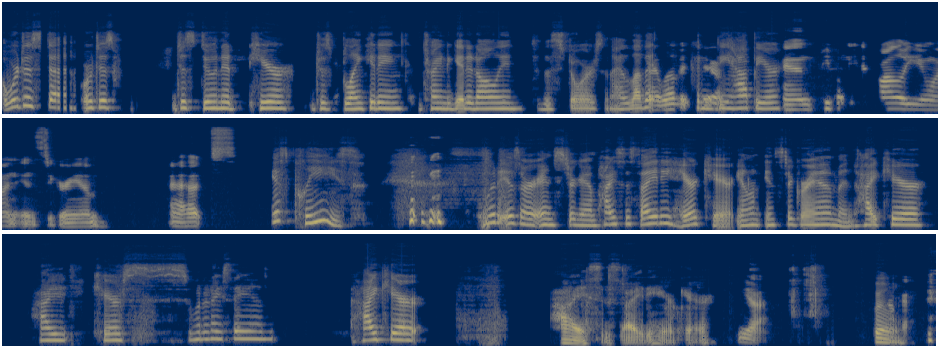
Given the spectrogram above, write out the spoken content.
we're just uh, we're just just doing it here, just blanketing, trying to get it all into the stores, and I love it. I love it. Couldn't too. be happier. And people need to follow you on Instagram at yes, please. what is our Instagram? High Society Hair Care on Instagram and High Care, High Care what did I say in high care, high society hair care. Yeah. Boom. Okay.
